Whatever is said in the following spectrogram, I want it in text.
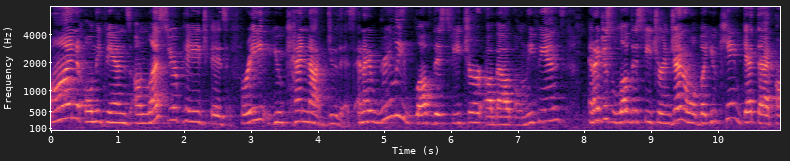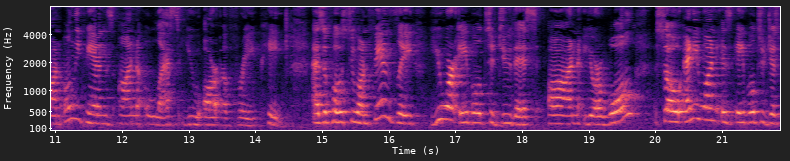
on OnlyFans, unless your page is free, you cannot do this. And I really love this feature about OnlyFans. And I just love this feature in general, but you can't get that on OnlyFans unless you are a free page. As opposed to on Fansly, you are able to do this on your wall. So anyone is able to just,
